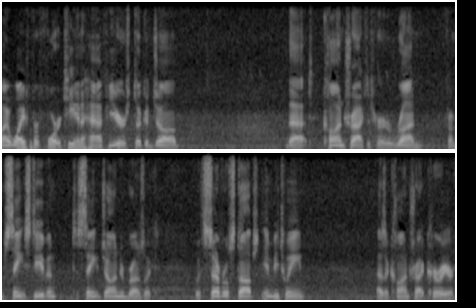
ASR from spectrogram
My wife for 14 and a half years took a job that contracted her to run from St. Stephen to St. John, New Brunswick with several stops in between as a contract courier.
